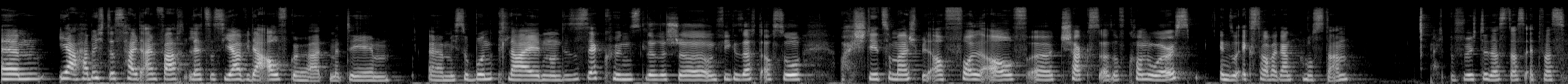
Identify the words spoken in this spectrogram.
ähm, ja, habe ich das halt einfach letztes Jahr wieder aufgehört mit dem äh, mich so bunt kleiden und dieses sehr künstlerische und wie gesagt auch so, oh, ich stehe zum Beispiel auch voll auf äh, Chucks, also auf Converse in so extravaganten Mustern. Ich befürchte, dass das etwas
